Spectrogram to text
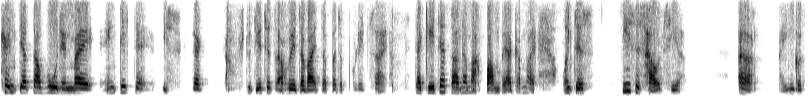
könnte ja da wohnen. Mein Enkel, der ist, der studiert jetzt auch wieder weiter bei der Polizei. Der geht ja dann nach Bamberg einmal. Und das, dieses Haus hier, äh, mein Gott,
